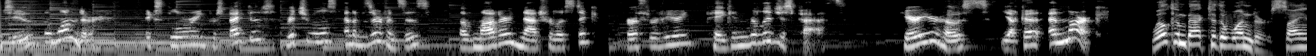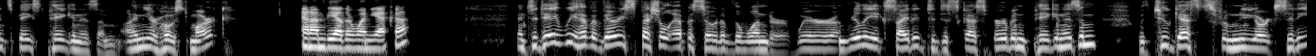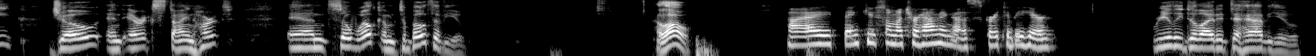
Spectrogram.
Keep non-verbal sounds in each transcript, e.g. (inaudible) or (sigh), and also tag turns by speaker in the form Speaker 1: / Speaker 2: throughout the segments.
Speaker 1: Welcome to The Wonder, exploring perspectives, rituals, and observances of modern naturalistic, earth revering, pagan religious paths. Here are your hosts, Yucca and Mark.
Speaker 2: Welcome back to The Wonder, Science Based Paganism. I'm your host, Mark.
Speaker 3: And I'm the other one, Yucca.
Speaker 2: And today we have a very special episode of The Wonder. We're really excited to discuss urban paganism with two guests from New York City, Joh and Eric Steinhart. And so, welcome to both of you.
Speaker 4: Hello.
Speaker 5: Hi, thank you so much for having us. Great to be here.
Speaker 2: Really delighted to have you.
